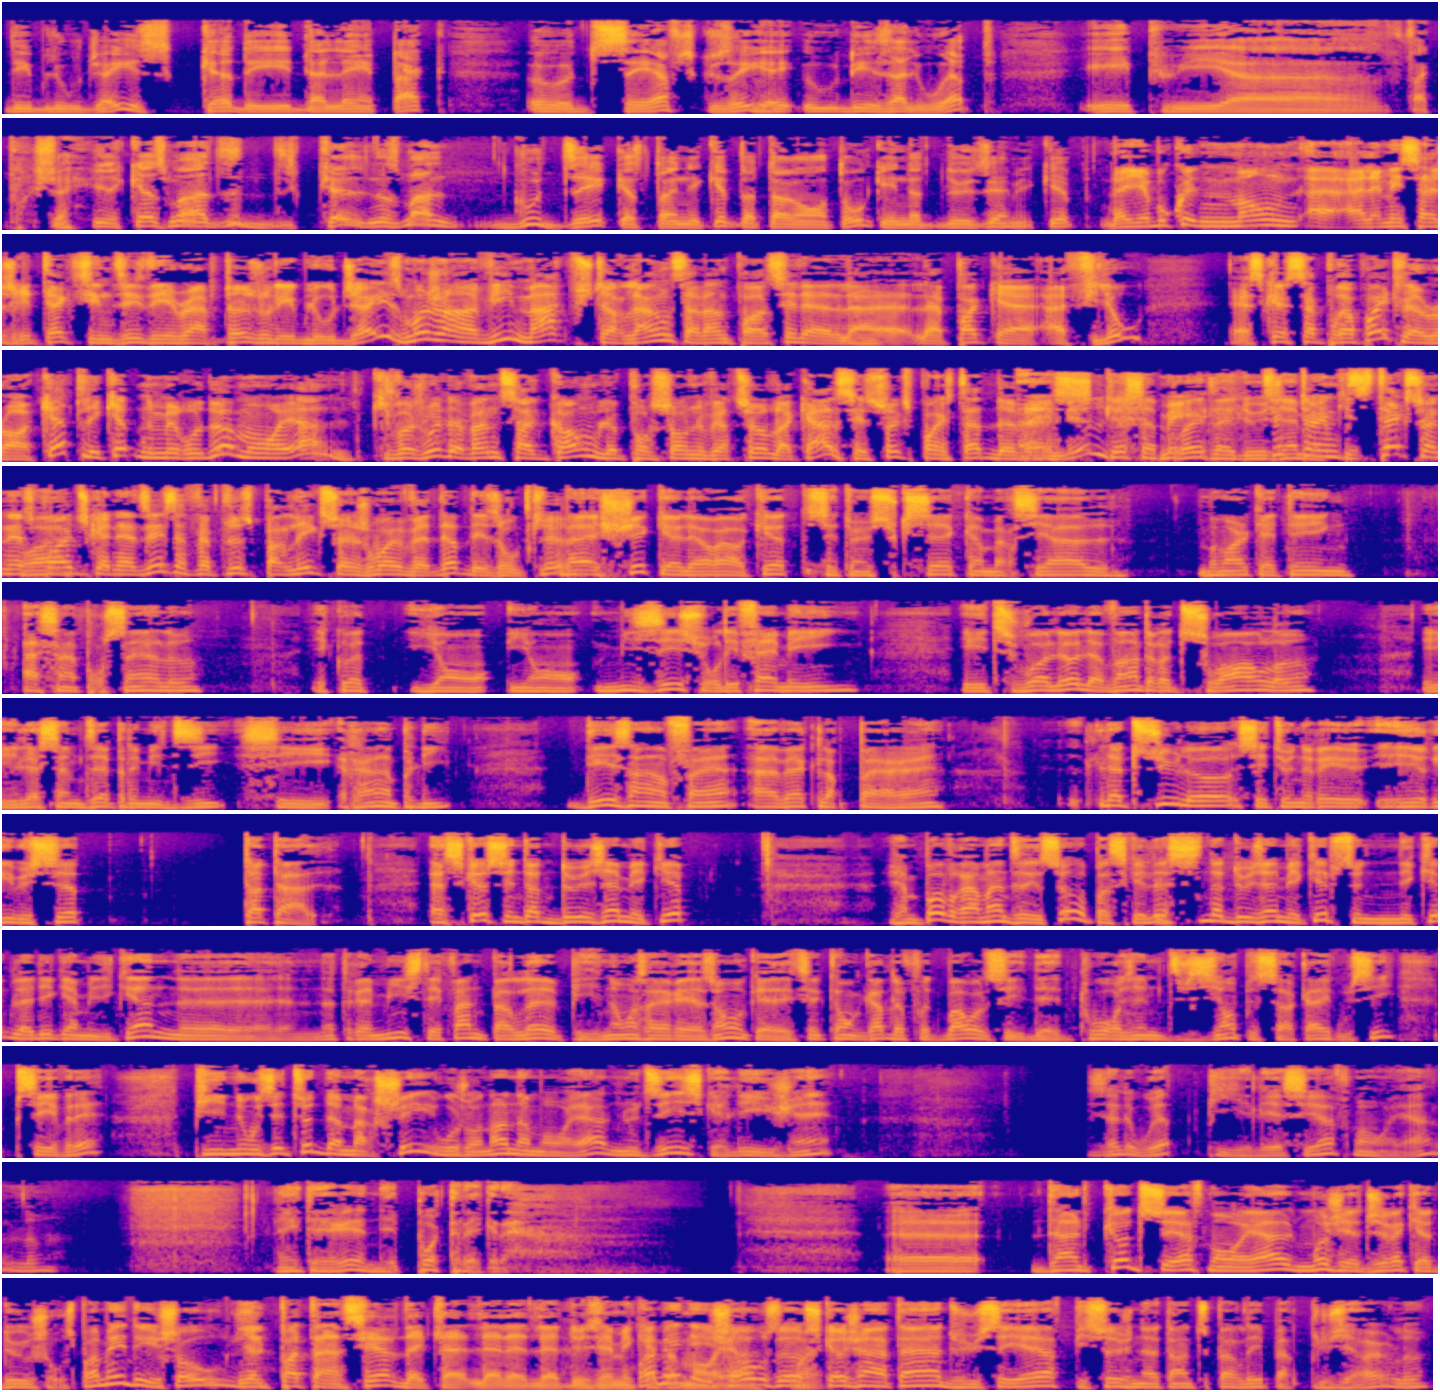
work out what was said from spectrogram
des Blue Jays que des de l'impact euh, du CF, excusez, et- ou des Alouettes. Et puis, euh, fait que j'ai quasiment dit, quasiment le goût de dire que c'est une équipe de Toronto qui est notre deuxième équipe. Ben, il y a beaucoup de monde à, à la messagerie texte qui me disent des Raptors ou les Blue Jays. Moi, j'ai envie, Marc, puis je te relance avant de passer la, la, la POC à, à Philo. Est-ce que ça pourrait pas être le Rocket, l'équipe numéro 2 à Montréal, qui va jouer devant une salle comble pour son ouverture locale? C'est sûr que c'est pas un stade de 20 000. Est-ce que ça pourrait être la deuxième t'as un équipe? petit texte un espoir Ouais. du Canadien, ça fait plus parler que sur un joueur vedette des autres clubs. Ben, je sais que le Rocket, c'est un succès commercial, marketing à 100 là. Écoute, ils ont, ils ont misé sur les familles. Et tu vois là, le vendredi soir, là, et le samedi après-midi, c'est rempli. Des enfants avec leurs parents. Là-dessus, là, c'est une ré- une réussite totale. Est-ce que c'est notre deuxième équipe? J'aime pas vraiment dire ça, parce que là, si notre deuxième équipe, c'est une équipe de la Ligue américaine, euh, notre ami Stéphane parlait, puis non, a raison, que c'est- quand on regarde le football, c'est de troisième division, puis le soccer aussi, puis c'est vrai. Puis nos études de marché au Journal de Montréal nous disent que les gens, les Alouettes, puis les CF Montréal, l'intérêt n'est pas très grand. Euh, dans le cas du CF Montréal, moi, je dirais qu'il y a deux choses. Première des choses, il y a le potentiel d'être la, la- la- la deuxième équipe Première à des choses, là, Ouais. ce que j'entends du CF, puis ça, j'en ai entendu parler par plusieurs, là,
